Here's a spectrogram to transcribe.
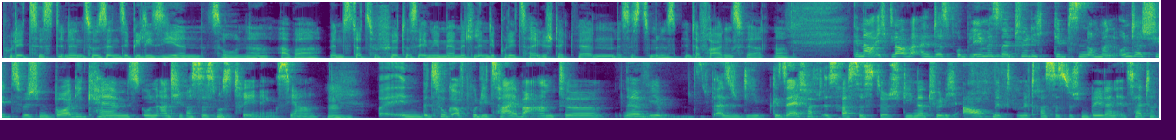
PolizistInnen zu sensibilisieren, so, ne? Aber wenn es dazu führt, dass irgendwie mehr Mittel in die Polizei gesteckt werden, ist es zumindest hinterfragenswert, ne? Genau, ich glaube, das Problem ist, natürlich gibt es nochmal einen Unterschied zwischen Bodycams und Antirassismus-Trainings, ja. Hm in Bezug auf Polizeibeamte, ne, wir, also die Gesellschaft ist rassistisch, die natürlich auch mit, mit rassistischen Bildern etc.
